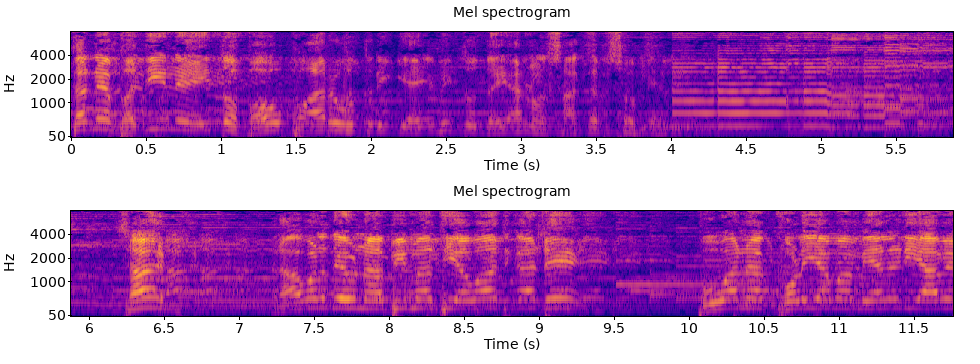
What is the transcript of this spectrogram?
તને ભજીને એ તો ભાવ પારું ઉતરી ગયા, એવી તું દયાનો સાગર છો મેલડી. સાહેબ રાવણદેવના અભિમાંથી અવાજ કાઢે. ભુવાના ખોળિયામાં મેલડી આવે,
